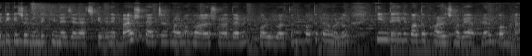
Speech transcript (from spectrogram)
এদিকে চলুন দেখে নেওয়া যাক আজকে দিনে বাইশ ক্যারেটের হলমা গহনা সোনার দামের পরিবর্তন কতটা হলো, কিনতে গেলে কত খরচ হবে আপনার গহনা।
